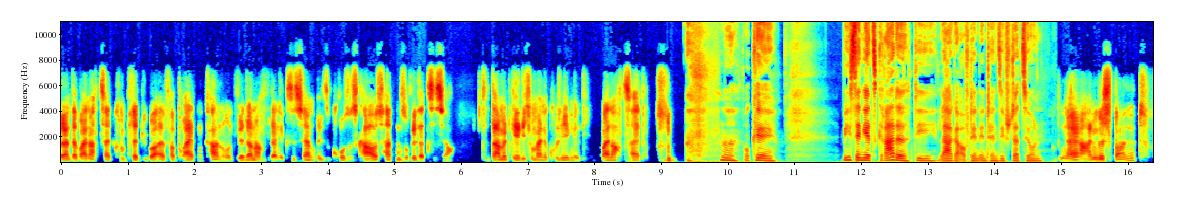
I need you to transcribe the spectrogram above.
während der Weihnachtszeit komplett überall verbreiten kann und wir danach wieder nächstes Jahr ein riesengroßes Chaos hatten, so wie letztes Jahr. Damit gehe ich und meine Kollegen in die Weihnachtszeit. okay. Wie ist denn jetzt gerade die Lage auf den Intensivstationen? Naja, angespannt,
